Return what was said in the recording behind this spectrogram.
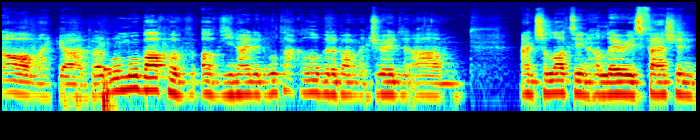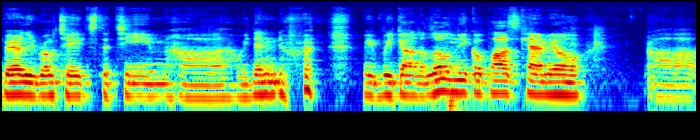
Oh my god! But we'll move off of, of United. We'll talk a little bit about Madrid. Um, Ancelotti in hilarious fashion barely rotates the team. Uh, we didn't. we we got a little Nico Paz cameo. Uh,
